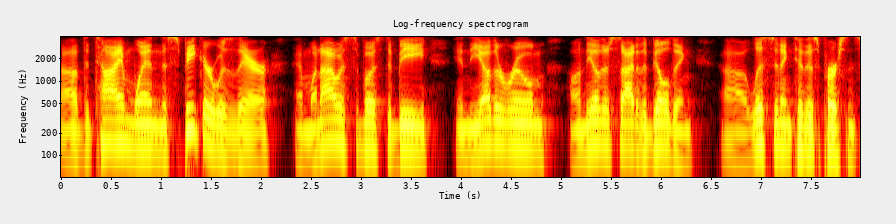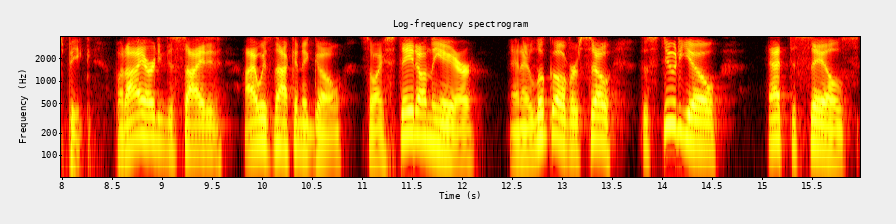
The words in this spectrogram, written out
uh, the time when the speaker was there and when I was supposed to be in the other room on the other side of the building uh, listening to this person speak. But I already decided I was not going to go. So I stayed on the air and I look over. So the studio at DeSales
